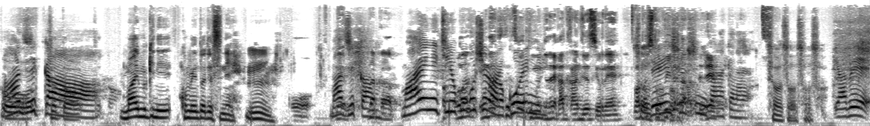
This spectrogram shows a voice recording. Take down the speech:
を。マジかちょっと、前向きにコメントですね。うん。マジなんか。毎日横越しのあの公園に同じ同じ説明じゃないかって感じですよね。そう私得練習しに行かなね。きゃなそうそうそうそう。い。やべえ。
